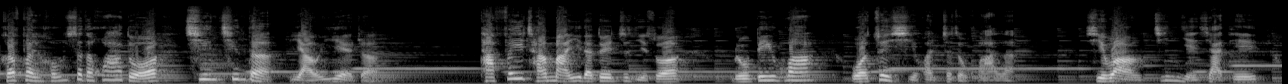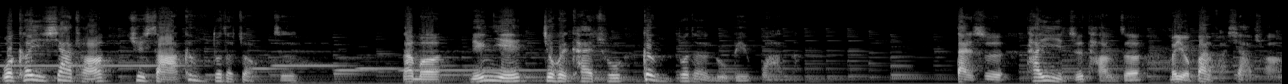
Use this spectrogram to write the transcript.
和粉红色的花朵轻轻地摇曳着。他非常满意的对自己说：“鲁冰花，我最喜欢这种花了。”希望今年夏天我可以下床去撒更多的种子，那么明年就会开出更多的鲁冰花了。但是他一直躺着，没有办法下床。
